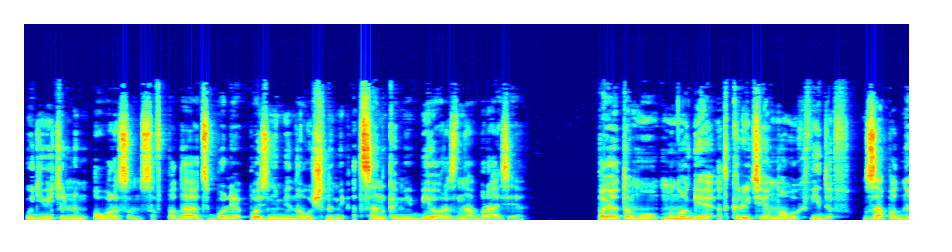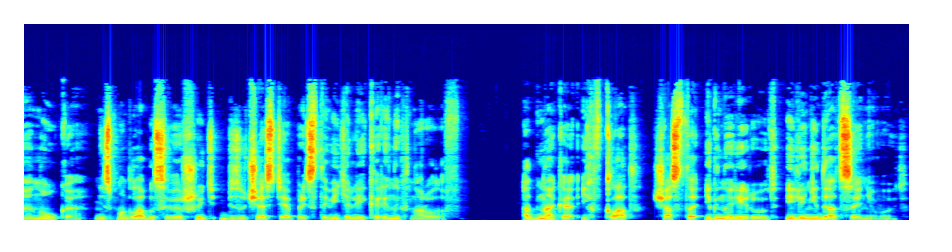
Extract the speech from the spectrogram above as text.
удивительным образом совпадают с более поздними научными оценками биоразнообразия. Поэтому многие открытия новых видов западная наука не смогла бы совершить без участия представителей коренных народов. Однако их вклад часто игнорируют или недооценивают.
